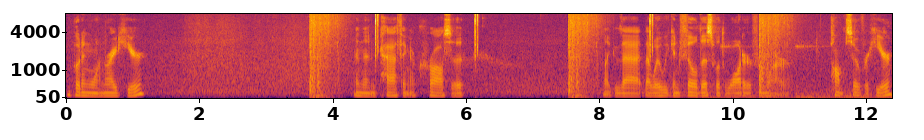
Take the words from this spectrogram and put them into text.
I'm putting one right here. And then pathing across it like that. That way we can fill this with water from our pumps over here.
